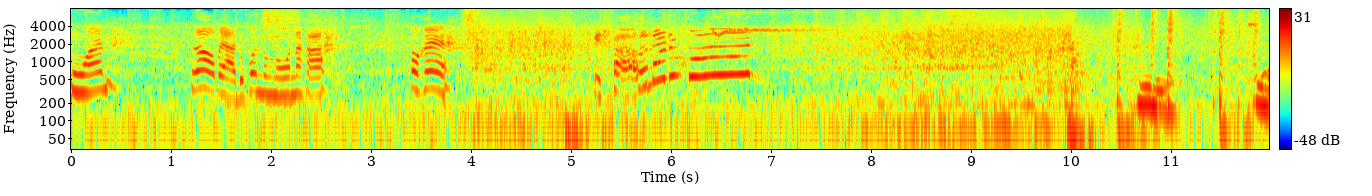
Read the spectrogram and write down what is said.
ม้วนแล้วออกไปหาทุกคนตรงนู้นนะคะ โอเค ปิดฝาแล้วนะทุกคน รู้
